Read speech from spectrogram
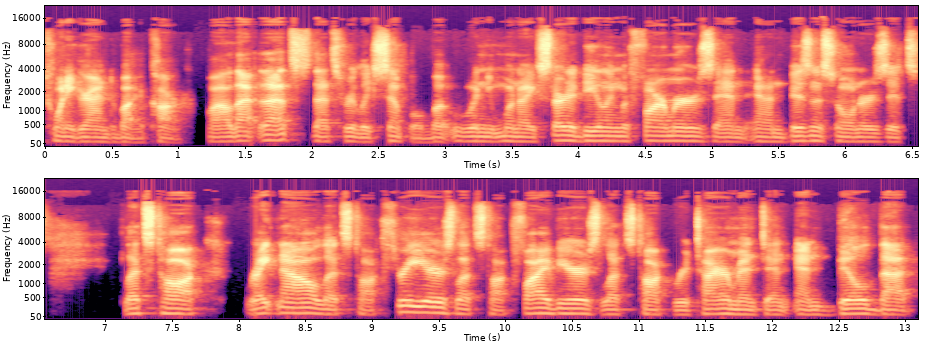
20 grand to buy a car. Well, that that's that's really simple. But when when I started dealing with farmers and and business owners, it's let's talk right now. Let's talk three years. Let's talk five years. Let's talk retirement and and build that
